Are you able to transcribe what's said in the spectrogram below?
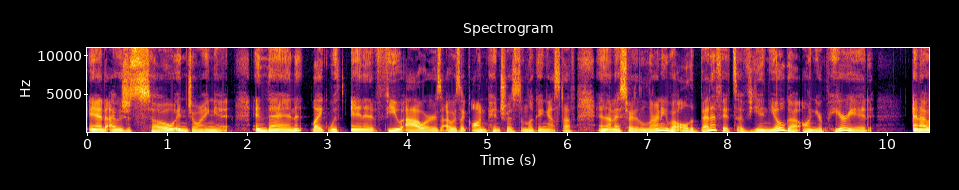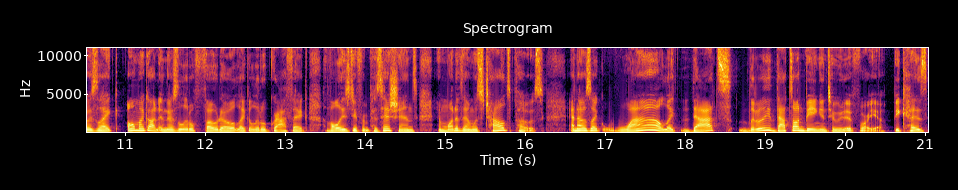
And I was just so enjoying it. And then, like, within a few hours, I was like on Pinterest and looking at stuff. And then I started learning about all the benefits of yin yoga on your period. And I was like, oh my God. And there's a little photo, like a little graphic of all these different positions. And one of them was child's pose. And I was like, wow, like that's literally, that's on being intuitive for you because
